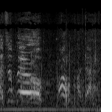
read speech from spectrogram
That's a barrel! Oh my God.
